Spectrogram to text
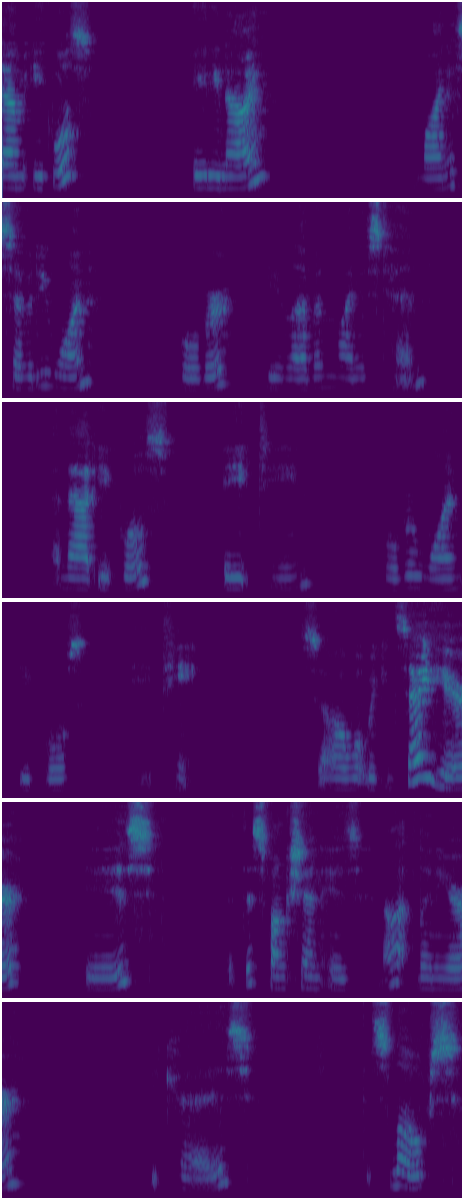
m equals 89 minus 71 over 11 minus 10 that equals 18 over 1 equals 18. So what we can say here is that this function is not linear because the slopes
